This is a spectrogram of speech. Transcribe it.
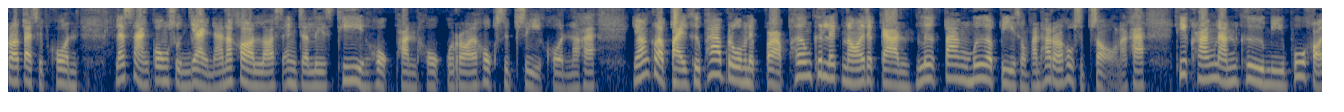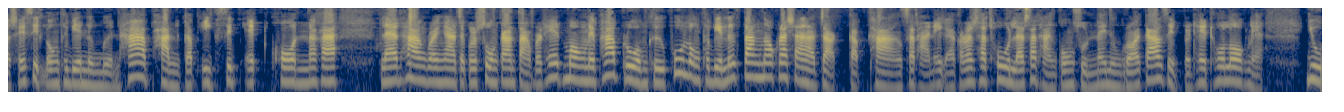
2,980 คน และสถานกงสุลใหญ่นครลอสแองเจลิสที่ 6,664 คนนะคะ ย้อนกลับไปคือภาพรวมเนี่ยปรับเพิ่มขึ้นเล็กน้อยจากการเลือกตั้งเมื่อปี 2562 นะคะ ที่ครั้งนั้นคือมีผู้ขอใช้สิทธิ์ลงทะเบียน 15,000 กับอีก 11 คนนะคะ และทางรายงานจากกระทรวงการต่างประเทศมองในภาพรวม คือผู้ลงทะเบียนเลือกตั้งนอกราชอาณาจักรกับทางสถานเอกอัครราชทูตและสถานกงสุลใน 190 ประเทศทั่วโลกเนี่ยอยู่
